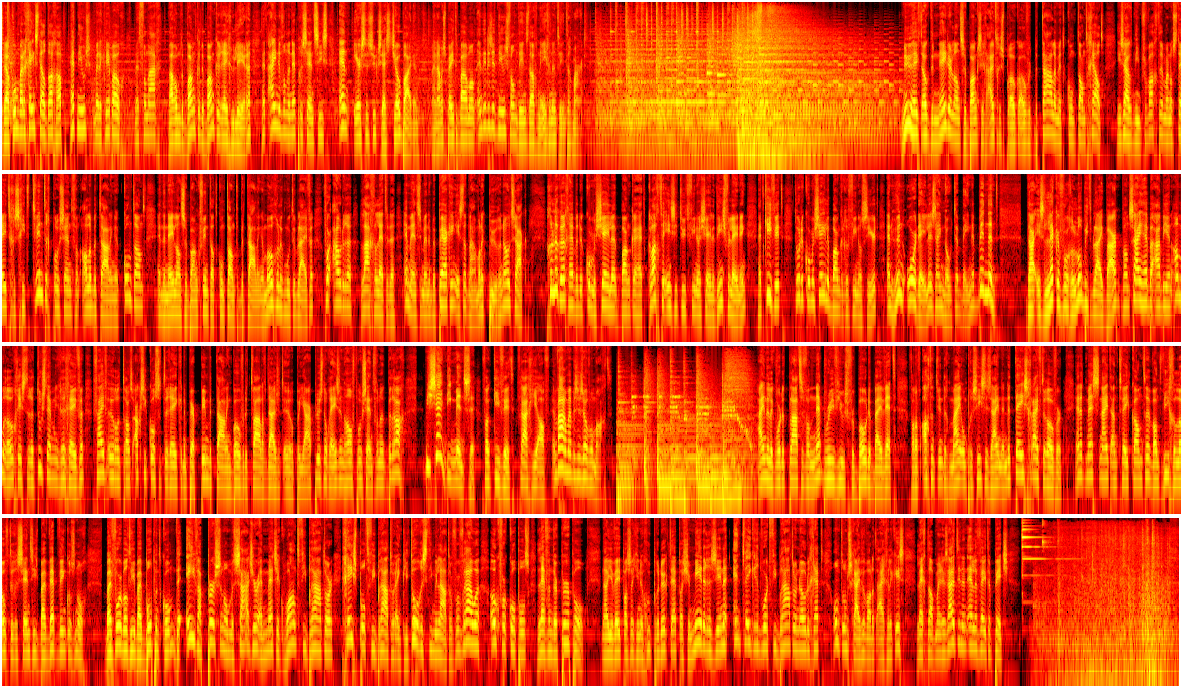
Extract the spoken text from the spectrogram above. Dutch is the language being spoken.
Welkom bij de Geen Stel het nieuws met een knipoog. Met vandaag waarom de banken de banken reguleren, het einde van de neprecensies en eerste succes Joe Biden. Mijn naam is Peter Bouwman en dit is het nieuws van dinsdag 29 maart. Nu heeft ook de Nederlandse bank zich uitgesproken over het betalen met contant geld. Je zou het niet verwachten, maar nog steeds geschiet 20% van alle betalingen contant. En de Nederlandse bank vindt dat contante betalingen mogelijk moeten blijven. Voor ouderen, laaggeletterden en mensen met een beperking is dat namelijk pure noodzaak. Gelukkig hebben de commerciële banken het Klachteninstituut Financiële Dienstverlening, het KIVIT, door de commerciële banken gefinancierd en hun oordelen zijn notabene bindend. Daar is lekker voor gelobbyd blijkbaar, want zij hebben ABN AMRO gisteren toestemming gegeven 5 euro transactiekosten te rekenen per pinbetaling boven de 12.000 euro per jaar, plus nog eens een half procent van het bedrag. Wie zijn die mensen van Kivit, vraag je je af. En waarom hebben ze zoveel macht? Eindelijk wordt het plaatsen van nep-reviews verboden bij wet. Vanaf 28 mei om precies te zijn en de T schrijft erover. En het mes snijdt aan twee kanten, want wie gelooft de recensies bij webwinkels nog? Bijvoorbeeld hier bij bol.com de Eva Personal Massager en Magic Wand vibrator, G-spot vibrator en clitoris stimulator voor vrouwen, ook voor koppels, Lavender Purple. Nou, je weet pas dat je een goed product hebt als je meerdere zinnen en twee keer het woord vibrator nodig hebt om te omschrijven wat het eigenlijk is. Leg dat maar eens uit in een elevator pitch.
